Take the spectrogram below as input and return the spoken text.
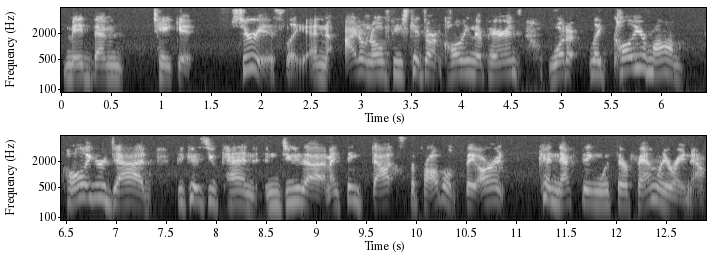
made them take it seriously. And I don't know if these kids aren't calling their parents, what are, like call your mom, call your dad because you can and do that. And I think that's the problem. They aren't connecting with their family right now.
